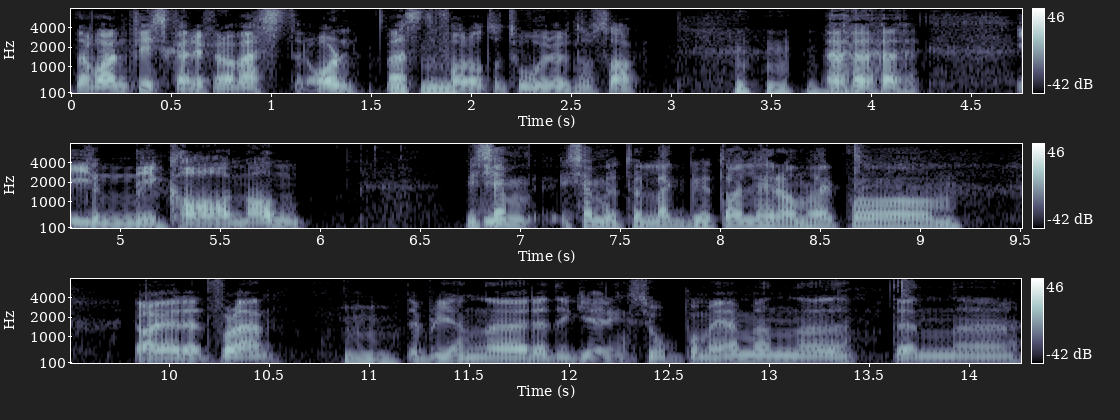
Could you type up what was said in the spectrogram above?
det var en fisker fra Vesterålen, bestefar til Torunn, som sa Inni kanaen. Vi kommer, jo til å legge ut alle disse her på Ja, jeg er redd for det. Det blir en eh, redigeringsjobb på meg, men eh, den, eh,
